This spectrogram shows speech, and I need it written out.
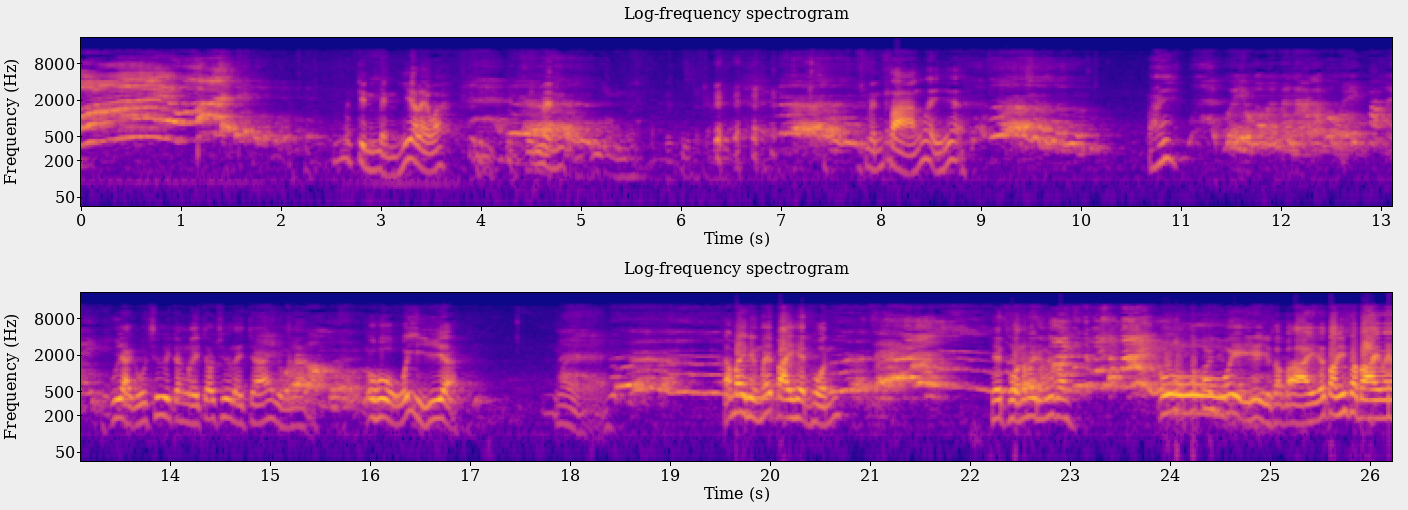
โอ้ยโอ้ย มันกลิ่นเหม็นเฮียอะไรวะเหม็นเหม็นสางไอ้เฮียไปกูอยู่กับมันมานานแล้วกูไม่ไปกูอยากรู้ชื่อจังเลยเจ้าชื่ออะไรจ้าอยู่มานานโอ้โหอีเฮียแหมทำไมถึงไม่ไปเหตุผล เหตุผลทำไมถึงไม่ไป โอ้ยเฮียอยู่สบาย แล้วตอนนี้สบายไหม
